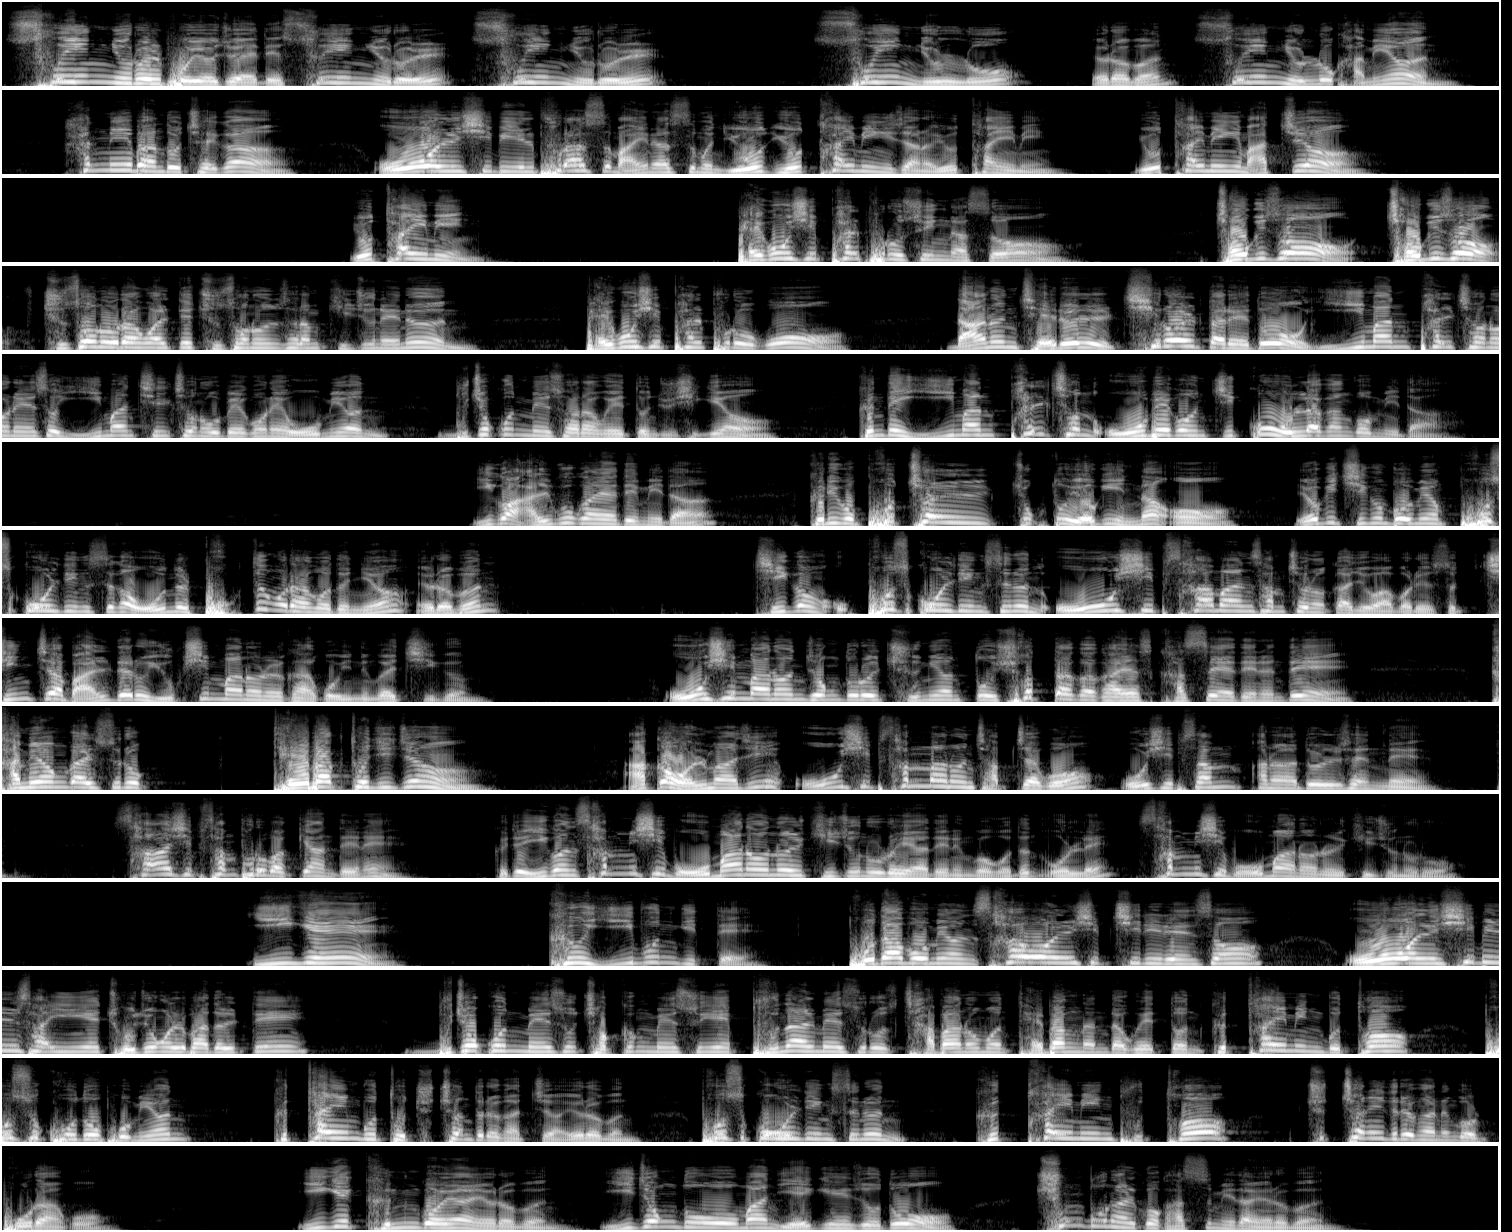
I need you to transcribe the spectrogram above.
수익률을 보여줘야 돼. 수익률을 수익률을 수익률로 여러분 수익률로 가면 한미 반도체가 5월 12일 플러스 마이너스면 요, 요 타이밍이잖아. 요 타이밍. 요 타이밍이 맞죠? 요 타이밍 158% 수익 났어. 저기서 저기서 주선호라고 할 때 주선호 사람 기준에는 158%고 나는 쟤를 7월 달에도 28,000원에서 27,500원에 오면 무조건 매수하라고 했던 주식이요. 근데 28,500원 찍고 올라간 겁니다. 이거 알고 가야 됩니다. 그리고 포철 쪽도 여기 있나? 어. 여기 지금 보면 포스코 홀딩스가 오늘 폭등을 하거든요. 여러분. 지금 포스코홀딩스는 54만 3천 원까지 와버렸어. 진짜 말대로 60만 원을 가고 있는 거야 지금. 50만 원 정도를 주면 또 쉬었다가 가, 갔어야 되는데 가면 갈수록 대박 터지죠? 아까 얼마지? 53만 원 잡자고 53 하나 둘 셋 넷 43%밖에 안 되네. 그죠? 이건 35만 원을 기준으로 해야 되는 거거든. 원래 35만 원을 기준으로. 이게 그 2분기 때 보다 보면 4월 17일에서 5월 10일 사이에 조정을 받을 때 무조건 매수, 적극 매수에 분할 매수로 잡아놓으면 대박 난다고 했던 그 타이밍부터 포스코도 보면 그 타임부터 추천 들어갔죠. 여러분, 포스코 홀딩스는 그 타이밍부터 추천이 들어가는 걸 보라고. 이게 근거야, 여러분. 이 정도만 얘기해줘도 충분할 것 같습니다, 여러분.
